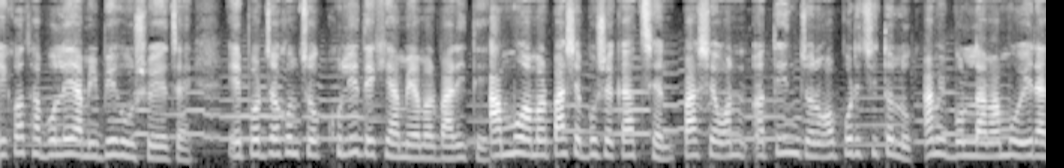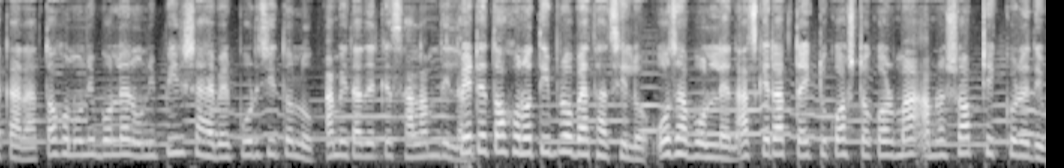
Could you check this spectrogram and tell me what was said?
এই কথা বলে আমি বেহুশ হয়ে যাই। এরপর যখন চোখ খুলি দেখি আমি আমার বাড়িতে। আম্মু আমার পাশে বসে কাঁদছেন, পাশে তিনজন অপরিচিত লোক। আমি বললাম, আম্মু, এরা কারা? তখন উনি বললেন, উনি পীর সাহেবের পরিচিত লোক। আমি তাদেরকে সালাম দিলাম। পেটে তখনও তীব্র ব্যথা ছিল। ওঝা বললেন, আজকে রাতটা একটু কষ্টকর, মা, আমরা সব ঠিক করে দিব।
